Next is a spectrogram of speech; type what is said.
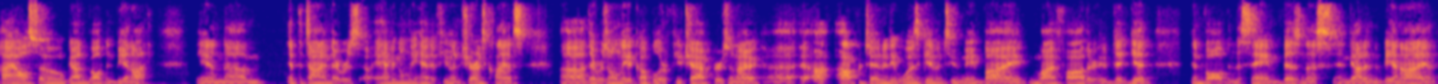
I also got involved in BNI, and um, at the time there was having only had a few insurance clients, uh, there was only a couple or a few chapters, and I uh, opportunity was given to me by my father, who did get involved in the same business and got into BNI and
